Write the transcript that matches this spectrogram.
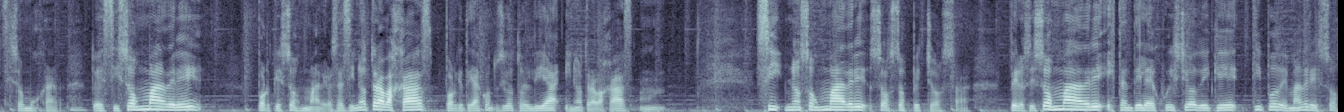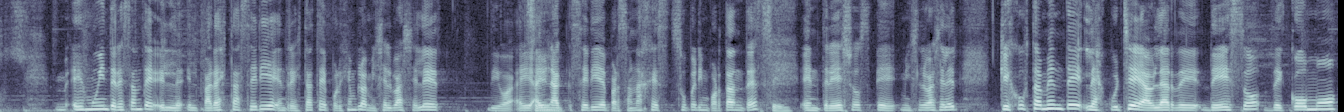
si sos mujer. Entonces, si sos madre, porque sos madre. O sea, si no trabajás, porque te quedás con tus hijos todo el día y no trabajás. mm. Si no sos madre, sos sospechosa. Pero si sos madre, está en tela de juicio de qué tipo de madre sos. Es muy interesante, el, el- para esta serie entrevistaste, por ejemplo, a Michelle Bachelet. Digo, hay, Sí. hay una serie de personajes súper importantes, Sí. entre ellos eh, Michelle Bachelet, que justamente la escuché hablar de, de eso, de cómo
